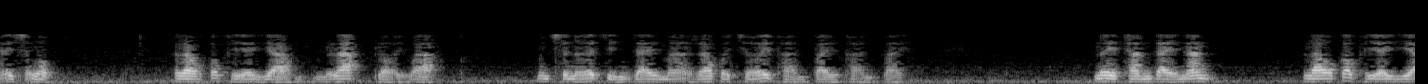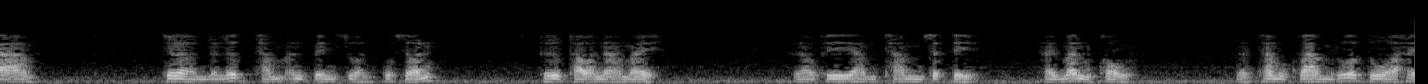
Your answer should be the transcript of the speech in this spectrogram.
ให้สงบ เราก็พยายามละปล่อยวางมันเสนอสิ่งใดมา เราก็เฉยผ่านไปผ่านไป ในทันใดนั้น เราก็พยายามเจริญระลึกทำอันเป็นส่วนกุศล คือภาวนาไม่ เราพยายามทำสติให้มั่นคงทำความรู้ตัวให้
